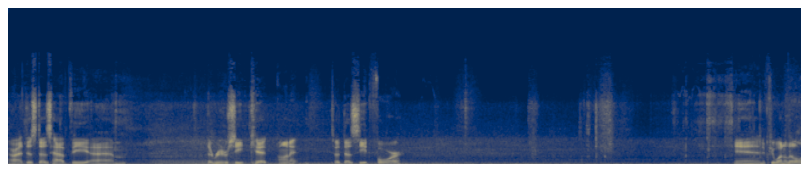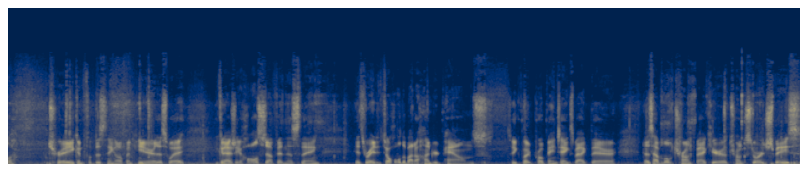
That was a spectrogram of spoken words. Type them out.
All right, this does have the um, the rear seat kit on it. So it does seat four. And if you want a little tray, you can flip this thing open here this way. You can actually haul stuff in this thing. It's rated to hold about 100 pounds. So you can put propane tanks back there. It does have a little trunk back here, trunk storage space.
